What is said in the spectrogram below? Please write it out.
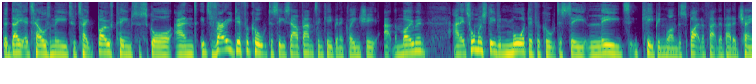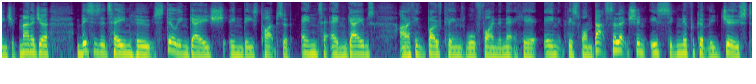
the data tells me to take both teams to score, and it's very difficult to see Southampton keeping a clean sheet at the moment. And it's almost even more difficult to see Leeds keeping one, despite the fact they've had a change of manager. This is a team who still engage in these types of end to end games. And I think both teams will find the net here in this one. That selection is significantly juiced.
